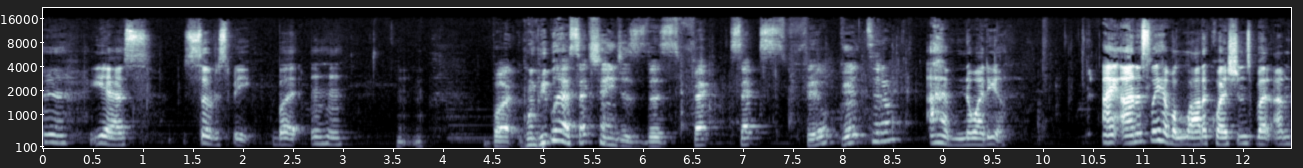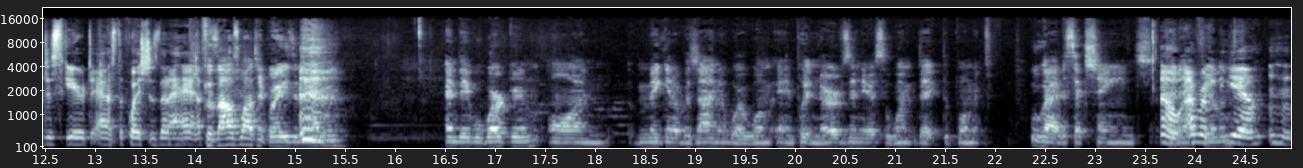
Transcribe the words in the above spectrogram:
eh, yes, so to speak. But hmm But when people have sex changes, does fe- sex feel good to them? I have no idea. I honestly have a lot of questions, but I'm just scared to ask the questions that I have. Because I was watching Grey's Anatomy, and they were working on making a vagina where a woman and putting nerves in there so women that the woman who had a sex change. Oh, I have rem- feelings. yeah. hmm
